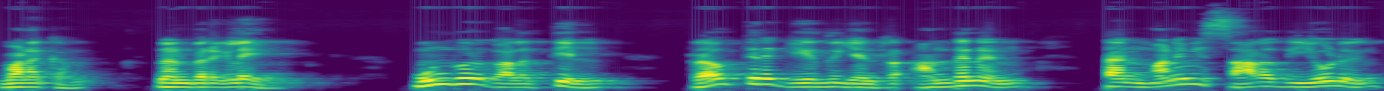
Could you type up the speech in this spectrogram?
வணக்கம் நண்பர்களே. முன்பொரு காலத்தில் ரௌத்திரகேது என்ற அந்தணன் தன் மனைவி சாரதியோடு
